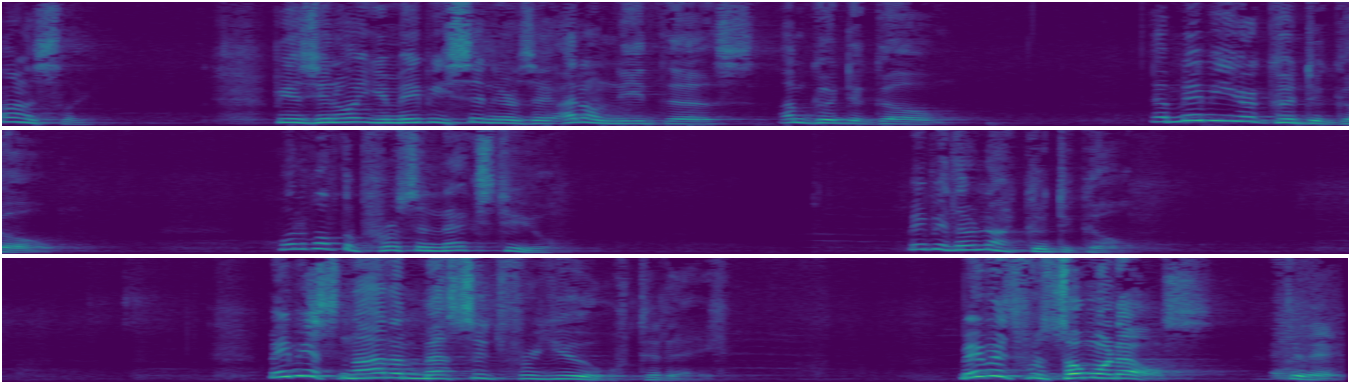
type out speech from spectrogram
Honestly. Because you know what? You may be sitting here and say, I don't need this. I'm good to go. And maybe you're good to go. What about the person next to you? Maybe they're not good to go. Maybe it's not a message for you today. Maybe it's for someone else today.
